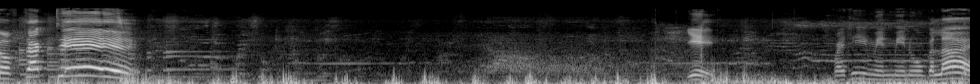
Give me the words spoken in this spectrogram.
จบสักทีเย่ไปที่เมนเมนูกันเลย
